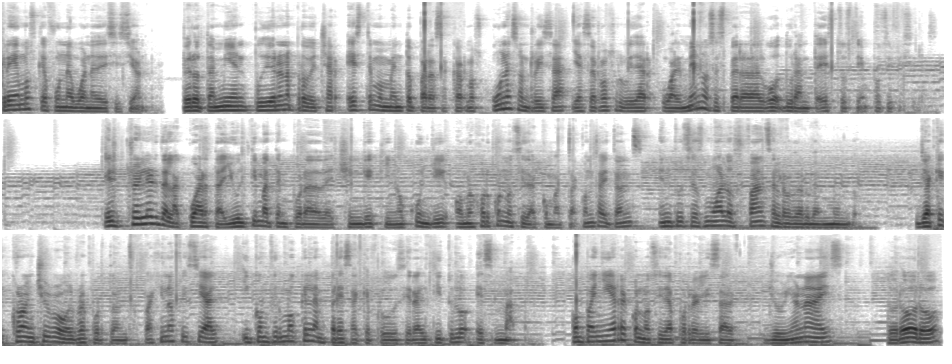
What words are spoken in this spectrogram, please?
creemos que fue una buena decisión, pero también pudieron aprovechar este momento para sacarnos una sonrisa y hacernos olvidar o al menos esperar algo durante estos tiempos difíciles. El trailer de la cuarta y última temporada de Shingeki no Kunji, o mejor conocida como Attack on Titans, entusiasmó a los fans alrededor del mundo, ya que Crunchyroll reportó en su página oficial y confirmó que la empresa que producirá el título es MAP, compañía reconocida por realizar Yuri on Ice, Dororo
